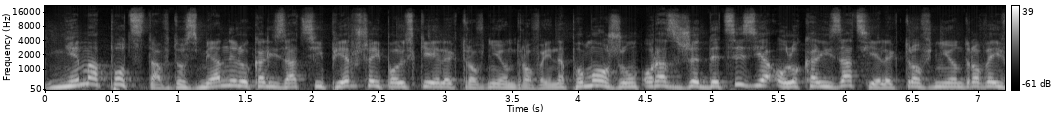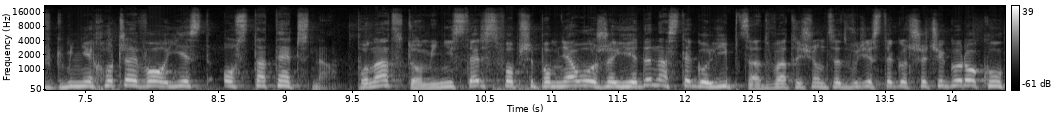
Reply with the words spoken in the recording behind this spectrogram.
nie ma podstaw do zmiany lokalizacji pierwszej polskiej elektrowni jądrowej na Pomorzu oraz że decyzja o lokalizacji elektrowni jądrowej w gminie Choczewo jest ostateczna. Ponadto ministerstwo przypomniało, że 11 lipca 2023 roku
